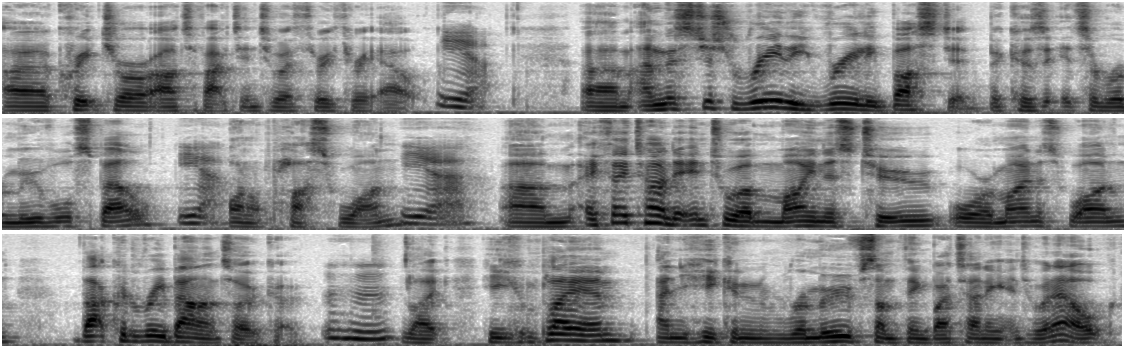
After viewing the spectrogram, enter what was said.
a creature or artifact into a three three elk. Yeah. Um, and it's just really, really busted because it's a removal spell Yeah. on a plus one. Yeah. Um, if they turned it into a minus two or a minus one, that could rebalance Oko. Mm-hmm. Like he can play him and he can remove something by turning it into an elk,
